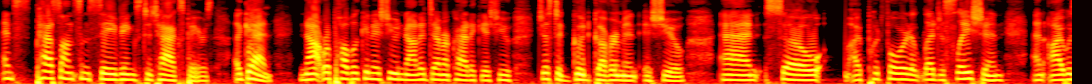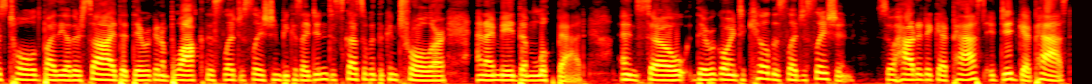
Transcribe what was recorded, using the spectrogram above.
and s- pass on some savings to taxpayers. Again, not Republican issue, not a Democratic issue, just a good government issue. And so I put forward a legislation, and I was told by the other side that they were going to block this legislation because I didn't discuss it with the controller and I made them look bad. And so they were going to kill this legislation. So, how did it get passed? It did get passed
